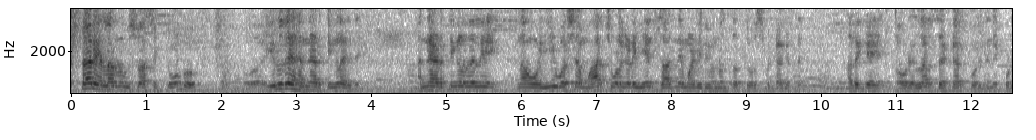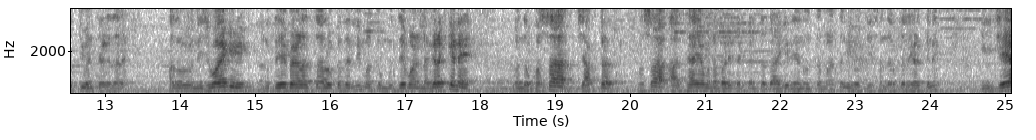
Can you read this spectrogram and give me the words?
ಒಟ್ಟಾರೆ ಎಲ್ಲರನ್ನೂ ವಿಶ್ವಾಸಕ್ಕೆ ತಗೊಂಡು ಇರುವುದೇ ಹನ್ನೆರಡು ತಿಂಗಳ ಇದೆ. ಹನ್ನೆರಡು ತಿಂಗಳಲ್ಲಿ ನಾವು ಈ ವರ್ಷ ಮಾರ್ಚ್ ಒಳಗಡೆ ಏನು ಸಾಧನೆ ಮಾಡಿದ್ದೀವಿ ಅನ್ನೋಂಥದ್ದು ತೋರಿಸ್ಬೇಕಾಗತ್ತೆ. ಅದಕ್ಕೆ ಅವರೆಲ್ಲರ ಸಹಕಾರ ಕೋರಿದ್ದೀನಿ, ಕೊಡ್ತೀವಿ ಅಂತ ಹೇಳಿದ್ದಾರೆ. ಅದು ನಿಜವಾಗಿ ಮುದ್ದೇಬಾಳ ತಾಲೂಕದಲ್ಲಿ ಮತ್ತು ಮುದ್ದೇಬಾಳ ನಗರಕ್ಕೇ ಒಂದು ಹೊಸ ಚಾಪ್ಟರ್, ಹೊಸ ಅಧ್ಯಾಯವನ್ನು ಬರೀತಕ್ಕಂಥದ್ದಾಗಿದೆ ಅನ್ನುವಂಥ ಮಾತನ್ನು ಇವತ್ತು ಈ ಸಂದರ್ಭದಲ್ಲಿ ಹೇಳ್ತೀನಿ. ಈ ಜಯ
